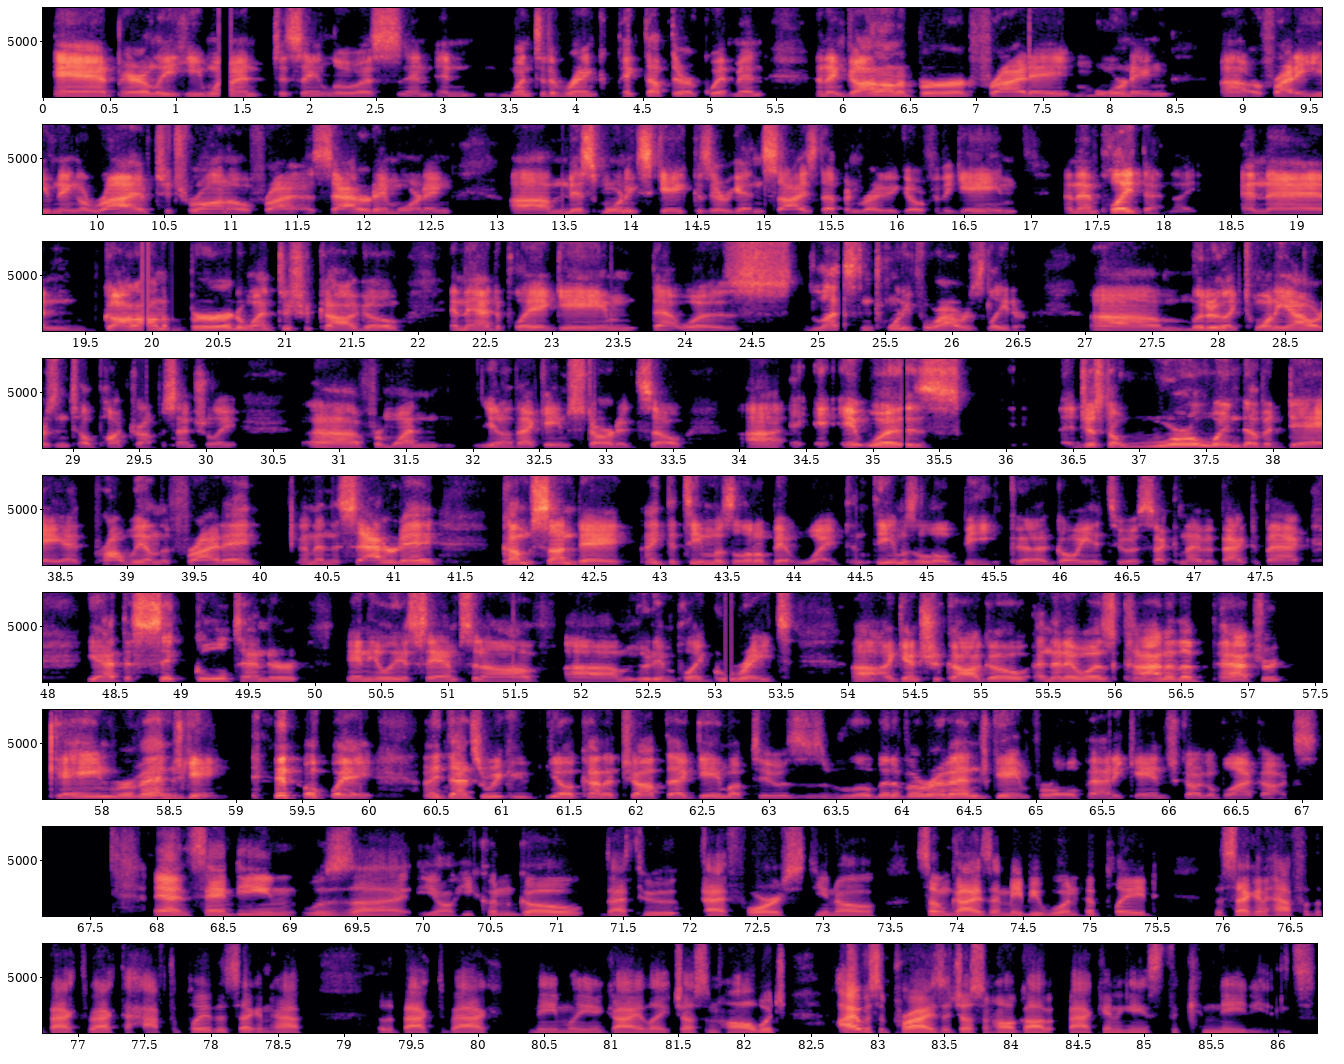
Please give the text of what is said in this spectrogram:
and apparently he went to St. Louis and and went to the rink, picked up their equipment, and then got on a bird Friday morning uh, or Friday evening, arrived to Toronto Friday Saturday morning um, missed morning skate because they were getting sized up and ready to go for the game, and then played that night. And then got on a bird, went to Chicago, and they had to play a game that was less than 24 hours later. Um, literally like 20 hours until puck drop, essentially, uh, from when you know that game started. So uh, it, it was just a whirlwind of a day, probably on the Friday, and then the Saturday come Sunday, I think the team was a little bit white and the team was a little beat uh, going into a second night of back to back. You had the sick goaltender and Ilya Samsonov, um, who didn't play great uh, against Chicago. And then it was kind of the Patrick Kane revenge game in a way. I think that's where we can, you know, kind of chop that game up to. Is a little bit of a revenge game for old Patty Kane, Chicago Blackhawks. Yeah, and Sandin was uh, you know, he couldn't go that through that forced, you know, some guys that maybe wouldn't have played the second half of the back to back to have to play the second half of the back to back, namely a guy like Justin Holl, which I was surprised that Justin Holl got back in against the Canadiens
